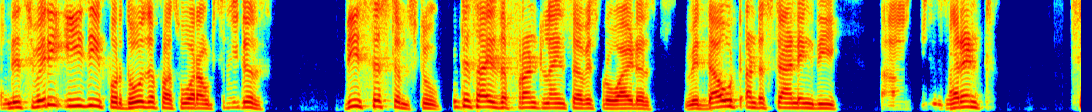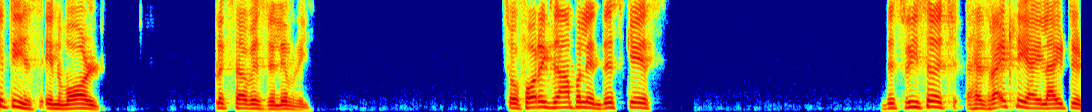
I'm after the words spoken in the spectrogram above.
And it's very easy for those of us who are outsiders these systems to criticize the frontline service providers without understanding the uh, inherent cities involved public service delivery. So, for example, in this case, this research has rightly highlighted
